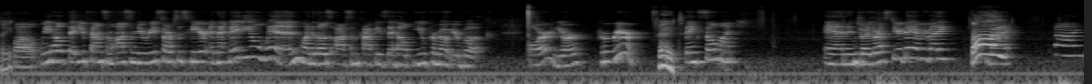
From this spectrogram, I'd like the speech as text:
Right. Well, we hope that you found some awesome new resources here and that maybe you'll win one of those awesome copies to help you promote your book or your career. Right. Thanks so much. And enjoy the rest of your day, everybody. Bye. Bye. Bye.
